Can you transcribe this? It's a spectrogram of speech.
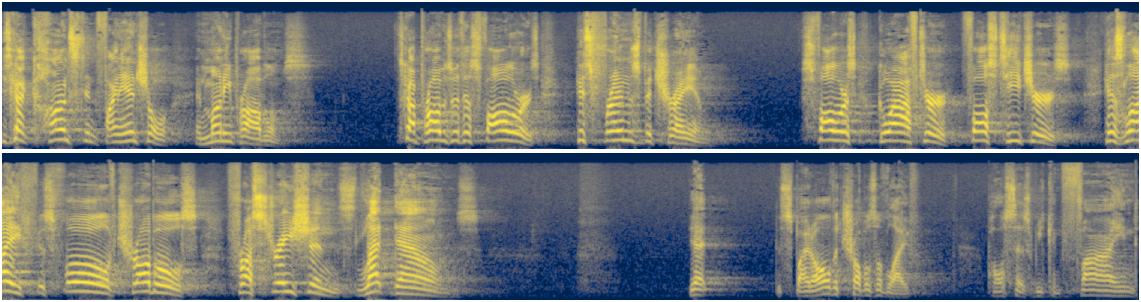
He's got constant financial and money problems. He's got problems with his followers. His friends betray him. His followers go after false teachers. His life is full of troubles, frustrations, letdowns. Yet, despite all the troubles of life, Paul says we can find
